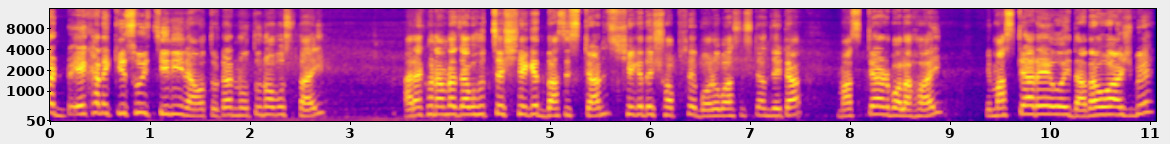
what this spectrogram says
বাট এখানে কিছুই চিনি না অতটা, নতুন অবস্থায়। আর এখন আমরা যাব হচ্ছে সেগেদ বাস স্ট্যান্ড। সেগেদের সবচেয়ে বড় বাস স্ট্যান্ড যেটা মাস্টার বলা হয়। এই মাস্টারে ওই দাদাও আসবে।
